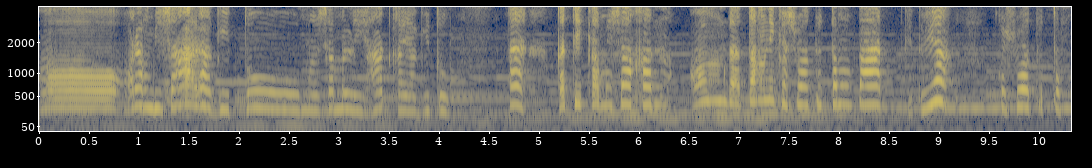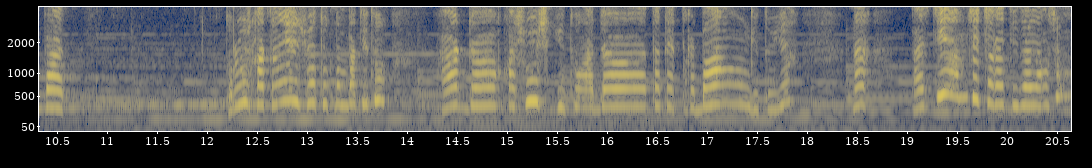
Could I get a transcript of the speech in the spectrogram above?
oh, orang bisa lah gitu. Bisa melihat kayak gitu nah ketika misalkan om datang nih ke suatu tempat gitu ya ke suatu tempat. Terus katanya di suatu tempat itu ada kasus gitu ada tete terbang gitu ya. Nah pasti om secara tidak langsung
